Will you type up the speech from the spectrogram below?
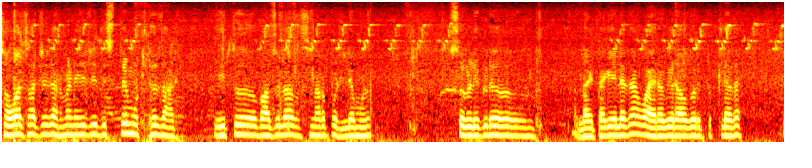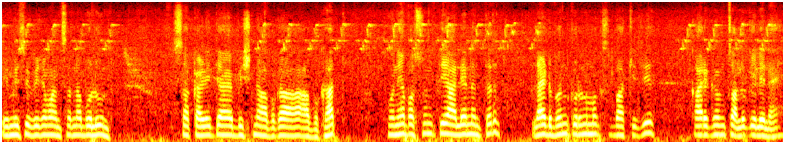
सव्वा सहाच्या दरम्यान हे जे दिसतंय मोठं झाड इथं बाजूला असणार पडल्यामुळं सगळीकडं लाईटा गेल्या त्या वायरा बिरा वगैरे तुटल्या त्या. एम एस सी बीच्या माणसांना बोलवून सकाळी त्या भीषण अपघा अपघात होण्यापासून ते आल्यानंतर लाइट बंद करून मग बाकीचे कार्यक्रम चालू केलेला आहे.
